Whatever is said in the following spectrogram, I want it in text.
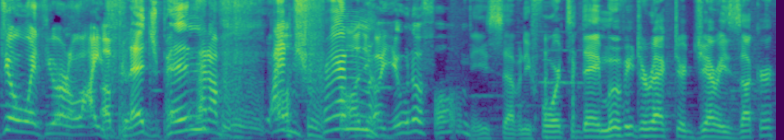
do? with your life? A pledge pen? Is that a pledge pen? On your uniform? He's 74 today. Movie director Jerry Zucker,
